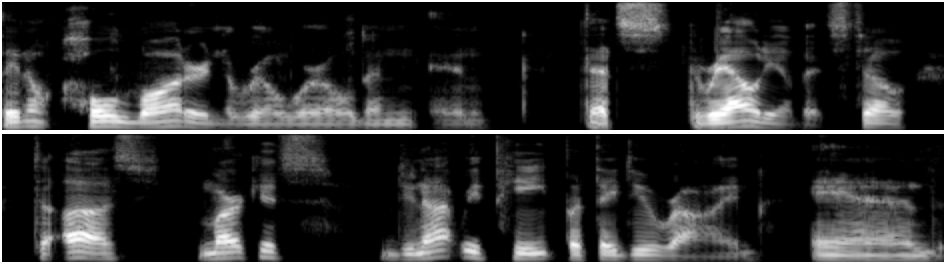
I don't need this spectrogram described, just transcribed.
they don't hold water in the real world and and that's the reality of it. So to us markets do not repeat but they do rhyme and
